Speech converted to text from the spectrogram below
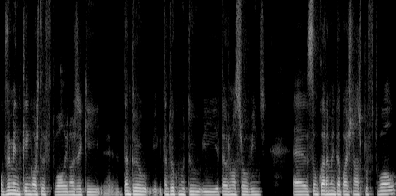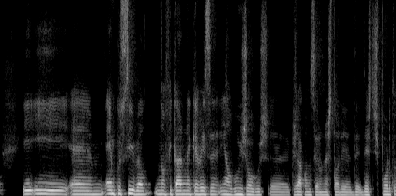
obviamente quem gosta de futebol e nós aqui, eh, tanto eu, tanto eu como tu e até os nossos ouvintes, eh, são claramente apaixonados por futebol e, e é, é, impossível não ficar na cabeça em alguns jogos uh, que já aconteceram na história de, deste desporto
